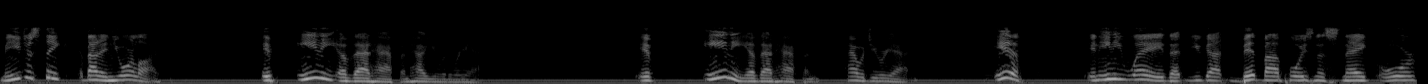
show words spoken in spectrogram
I mean, you just think about in your life. If any of that happened, how you would react. Any of that happened, how would you react? If in any way that you got bit by a poisonous snake or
